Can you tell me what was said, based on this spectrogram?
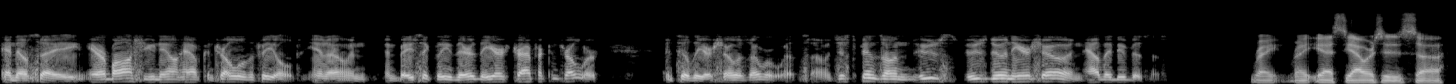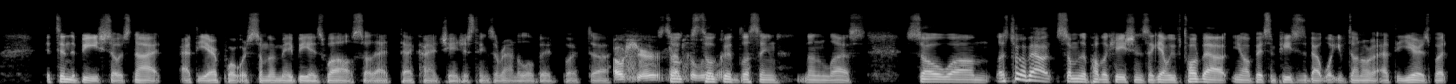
And they'll say, Air Boss, you now have control of the field, you know, and, and basically they're the air traffic controller until the air show is over with. So it just depends on who's who's doing the air show and how they do business. Right, right. Yes, the hours is uh it's in the beach, so it's not at the airport where some of them may be as well. So that that kind of changes things around a little bit. But uh Oh, sure, still absolutely. still good listening nonetheless. So um let's talk about some of the publications. Again, we've talked about, you know, bits and pieces about what you've done over at the years, but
